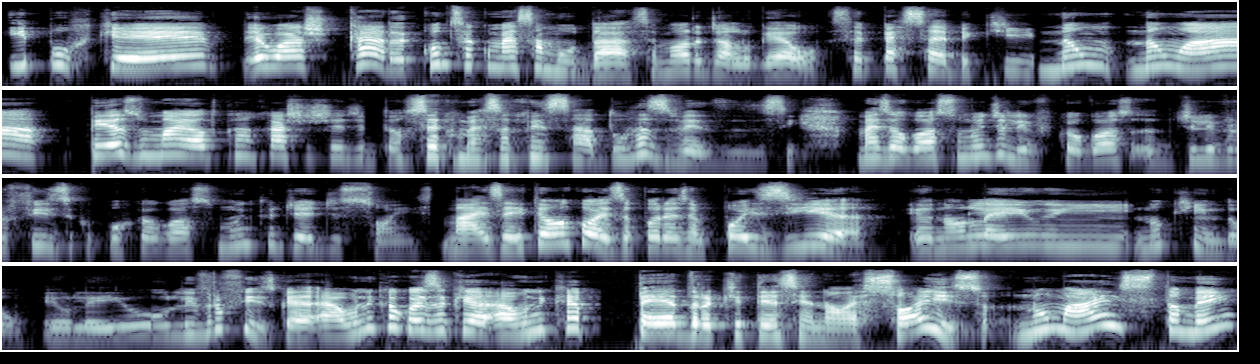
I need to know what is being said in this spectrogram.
E porque eu acho. Cara, quando você começa a mudar, você mora de aluguel, você percebe que não, não há peso maior do que uma caixa cheia de. Então você começa a pensar duas vezes, assim. Mas eu gosto muito de livro, porque eu gosto de livro físico, porque eu gosto muito de edições. Mas aí tem uma coisa, por exemplo, poesia, eu não leio em, no Kindle. Eu leio o livro físico. É a única coisa que. A única pedra que tem assim, não, é só isso. No mais, também,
